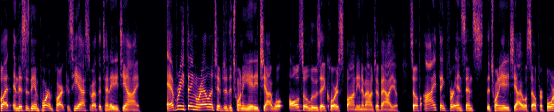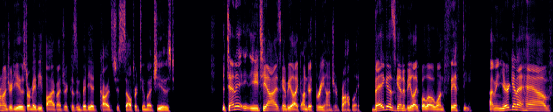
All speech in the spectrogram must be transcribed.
But, and this is the important part because he asked about the 1080 Ti. Everything relative to the 2080 Ti will also lose a corresponding amount of value. So if I think, for instance, the 2080 Ti will sell for 400 used or maybe 500 because NVIDIA cards just sell for too much used, the 1080 Ti is going to be like under 300 probably. Vega is going to be like below 150. I mean, you're going to have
